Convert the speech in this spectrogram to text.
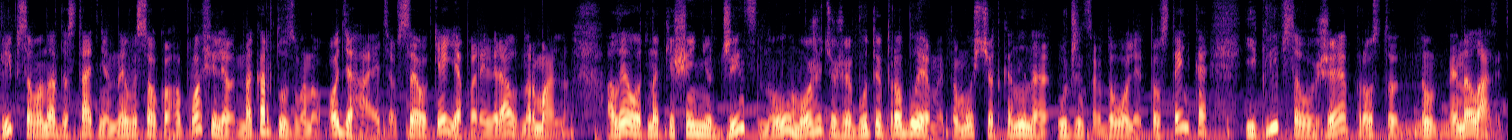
Кліпса вона достатньо невисокого профілю на картузу. Воно одягається, все окей, я перевіряв, нормально. Але от на кишеню джинс ну можуть уже бути проблеми, тому що тканина у джинсах доволі товстенька, і кліпса вже просто ну не налазить.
